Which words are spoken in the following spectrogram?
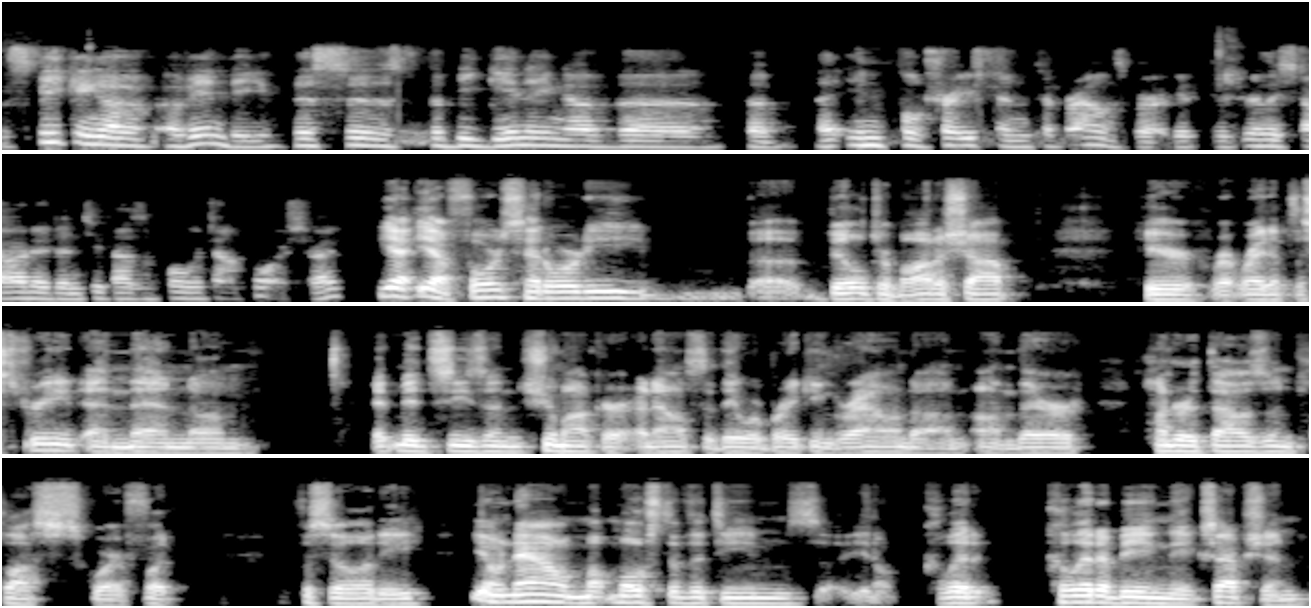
speaking of, of Indy, this is the beginning of the, the, the infiltration to Brownsburg. It, it, really started in 2004 with John Force, right? Yeah, yeah. Force had already uh, built or bought a shop here right, right up the street. And then um, at midseason, Schumacher announced that they were breaking ground on, on their 100,000 plus square foot facility. You know, now m- most of the teams, you know, Kalitta, being the exception,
